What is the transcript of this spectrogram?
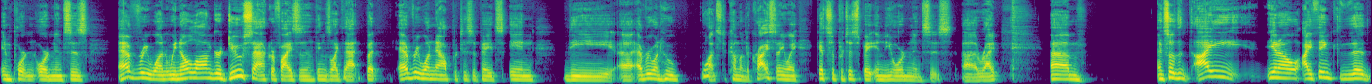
important ordinances. Everyone, we no longer do sacrifices and things like that, but everyone now participates in the, uh, everyone who wants to come unto Christ anyway gets to participate in the ordinances, right? Um, and so that I, you know, I think that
